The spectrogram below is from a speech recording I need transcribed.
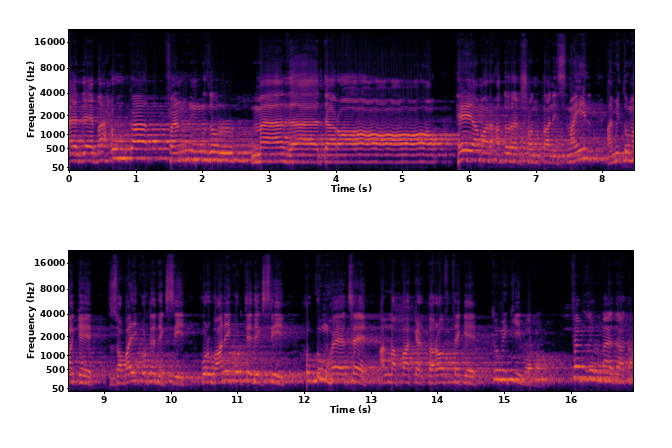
আযবাহুকা ফানজুর মাযা তারা হে আমার আদরের সন্তান ইসমাইল আমি তোমাকে জবাই করতে দেখছি কোরবানি করতে দেখছি হুকুম হয়েছে আল্লাহ পাকের তরফ থেকে তুমি কি বলো ফেমজুর মায়দাদা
